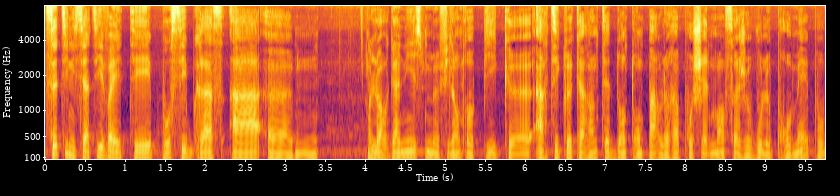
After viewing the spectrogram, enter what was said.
cette initiative a été possible grâce à euh, l'organisme philanthropique euh, Article 47 dont on parlera prochainement, ça je vous le promets, pour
